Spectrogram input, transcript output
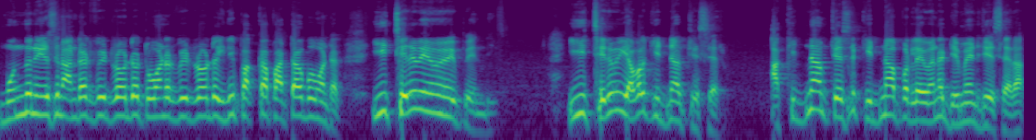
ముందు నేసిన hundred feet road two hundred feet road ఇది పక్కా పట్టా భూమి అంటారు. ఈ చెరువు ఏమైపోయింది? ఈ చెరువు ఎవరు కిడ్నాప్ చేశారు? ఆ కిడ్నాప్ చేసిన కిడ్నాపర్లు ఏమైనా డిమాండ్ చేశారా?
